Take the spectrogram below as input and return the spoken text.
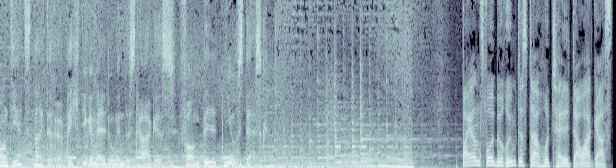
Und jetzt weitere wichtige Meldungen des Tages vom Bild Newsdesk. Bayerns wohl berühmtester Hotel-Dauergast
